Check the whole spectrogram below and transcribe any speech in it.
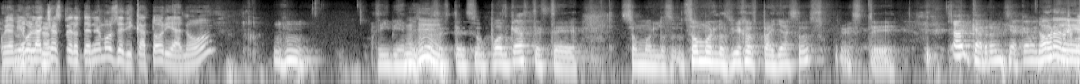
Oye, amigo Lachas, pero tenemos dedicatoria, ¿no? Ujú. Sí, bienvenidos Ujú. a este, su podcast. Este, somos los, somos los viejos payasos. Este. Ay, cabrón, se acaba de ¡Órale!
